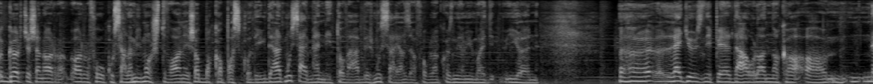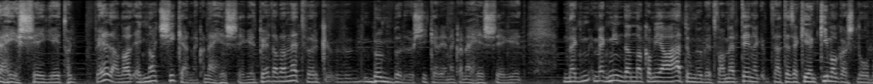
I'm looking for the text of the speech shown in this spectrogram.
ö, görcsösen arra, arra fókuszál, ami most van, és abba kapaszkodik, de hát muszáj menni tovább, és muszáj azzal foglalkozni, ami majd jön legyőzni például annak a, a nehézségét, hogy például egy nagy sikernek a nehézségét, például a network bömbölő sikerének a nehézségét, meg, meg mindannak, ami a hátunk mögött van, mert tényleg, tehát ezek ilyen kimagasló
